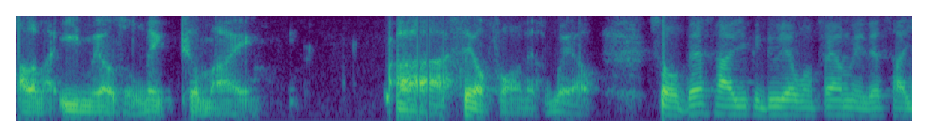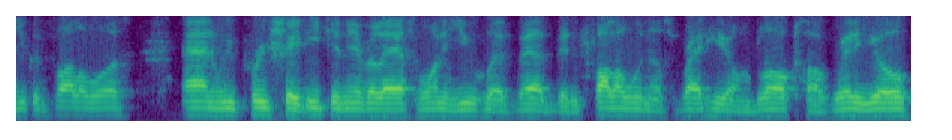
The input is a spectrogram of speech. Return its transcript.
all of my emails are linked to my uh, cell phone as well. So that's how you can do that one, family. That's how you can follow us. And we appreciate each and every last one of you who have been following us right here on Blog Talk Radio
